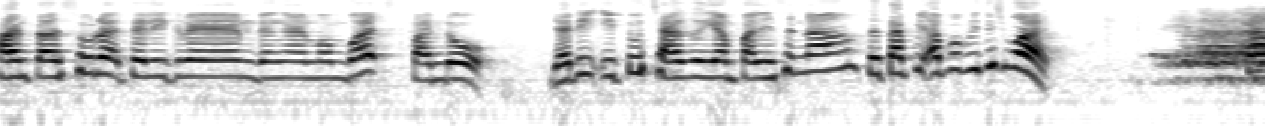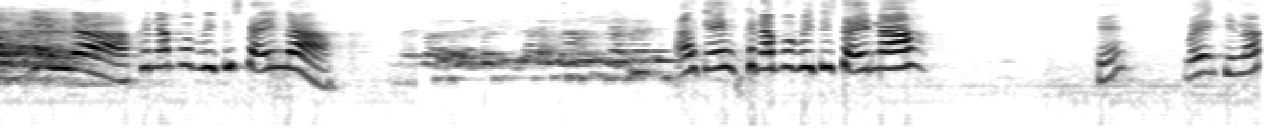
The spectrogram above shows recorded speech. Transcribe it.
hantar surat telegram dengan membuat spanduk. Jadi itu cara yang paling senang tetapi apa British buat? Tak indah. Kenapa British tak indah? Okey, kenapa British tak indah? Okey, baik Kila.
